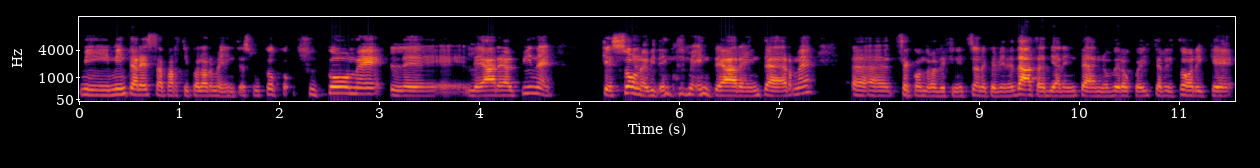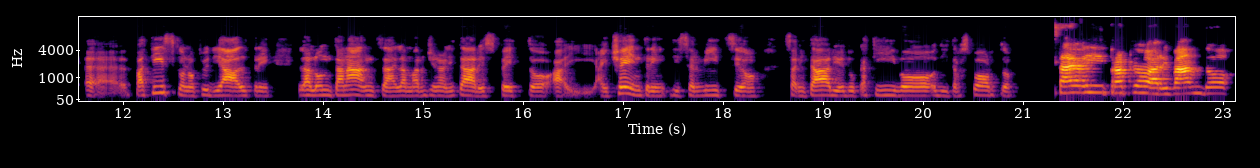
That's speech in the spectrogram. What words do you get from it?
mi, mi interessa particolarmente, su, su come le, le, aree alpine, che sono evidentemente aree interne, eh, secondo la definizione che viene data di aree interne, ovvero quei territori che eh, patiscono più di altri la lontananza e la marginalità rispetto ai, ai centri di servizio sanitario, educativo, di trasporto. Stai proprio arrivando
